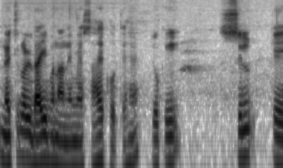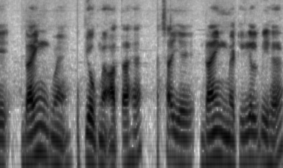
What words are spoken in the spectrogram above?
नेचुरल डाई बनाने में सहायक होते हैं, जो कि सिल्क के डाइंग में उपयोग में आता है। अच्छा ये डाइंग मटेरियल भी है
